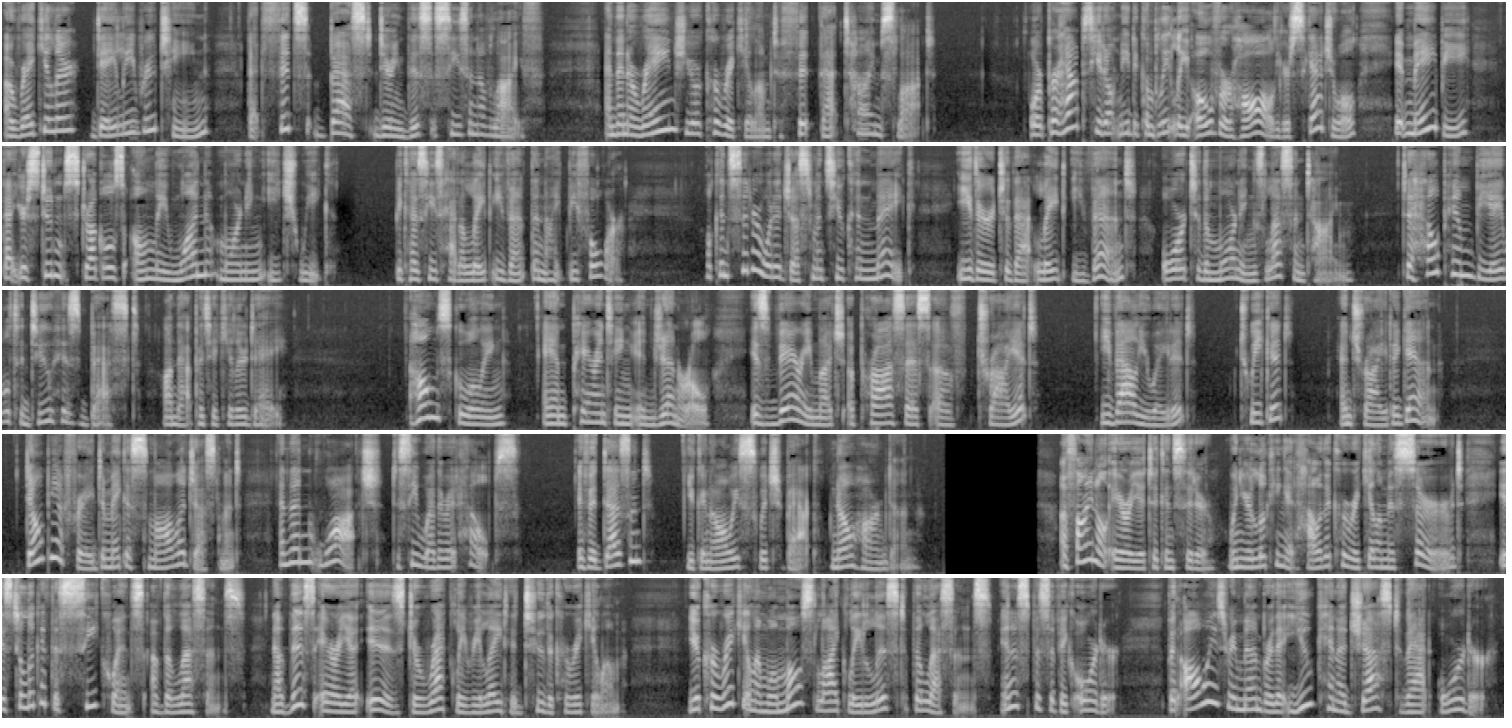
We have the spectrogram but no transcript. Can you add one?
A regular daily routine that fits best during this season of life, and then arrange your curriculum to fit that time slot. Or perhaps you don't need to completely overhaul your schedule. It may be that your student struggles only one morning each week because he's had a late event the night before. Well, consider what adjustments you can make, either to that late event or to the morning's lesson time, to help him be able to do his best on that particular day. Homeschooling and parenting in general is very much a process of try it, evaluate it, tweak it, and try it again. Don't be afraid to make a small adjustment and then watch to see whether it helps. If it doesn't, you can always switch back, no harm done. A final area to consider when you're looking at how the curriculum is served is to look at the sequence of the lessons. Now, this area is directly related to the curriculum. Your curriculum will most likely list the lessons in a specific order, but always remember that you can adjust that order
